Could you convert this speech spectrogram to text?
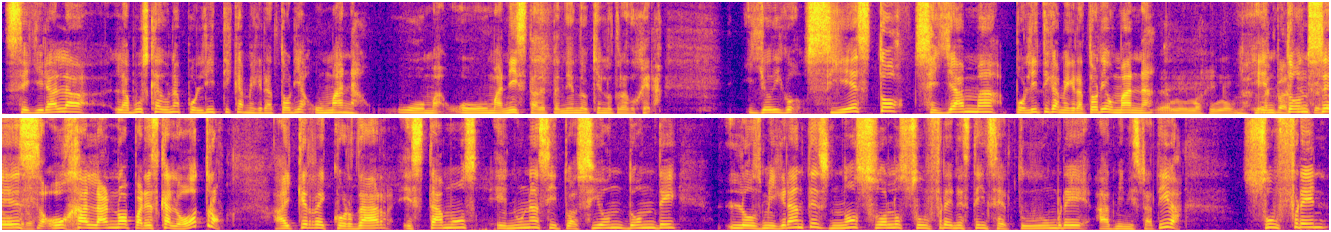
seguirá la, la, búsqueda de una política migratoria humana o, humanista, dependiendo de quién lo tradujera. Y yo digo, si esto se llama política migratoria humana, me imagino. entonces ojalá no aparezca lo otro. Hay que recordar, estamos en una situación donde los migrantes no solo sufren esta incertidumbre administrativa, sufren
